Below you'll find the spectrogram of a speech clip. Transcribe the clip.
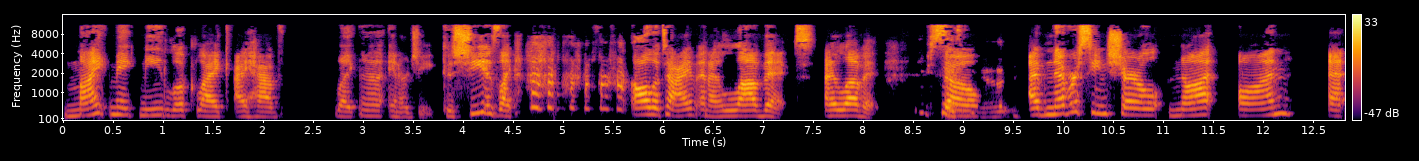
might make me look like I have like uh, energy because she is like all the time and I love it. I love it. So I've never seen Cheryl not on at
